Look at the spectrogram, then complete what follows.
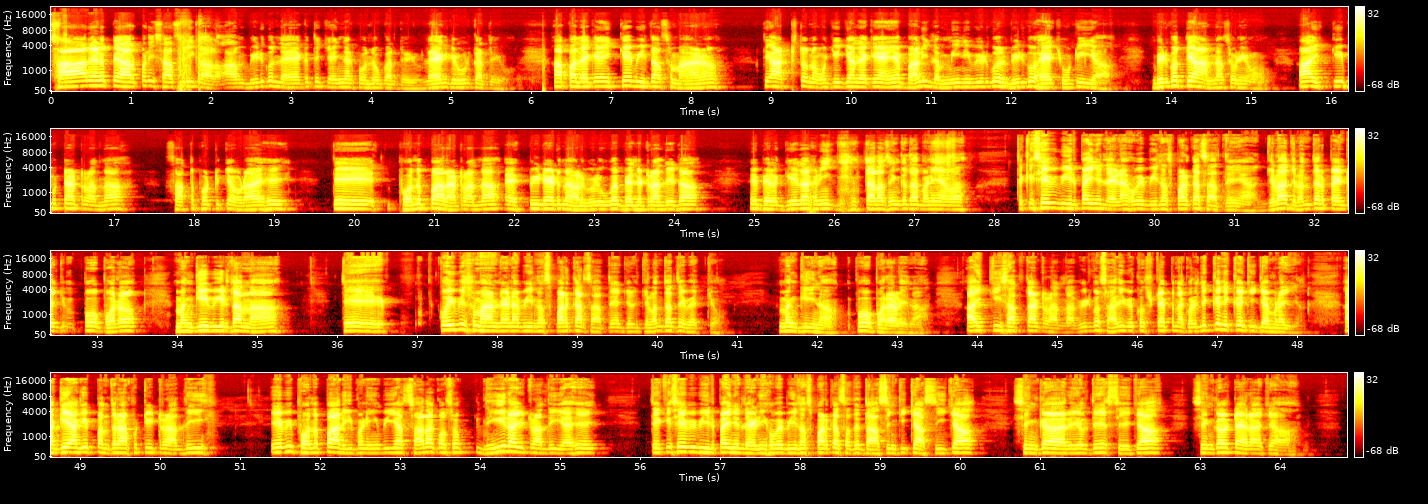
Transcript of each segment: ਸਾਰਿਆਂ ਨੂੰ ਪਿਆਰ ਭਰੀ ਸਤਿ ਸ੍ਰੀ ਅਕਾਲ। ਆ ਵੀਡੀਓ ਲਾਇਕ ਤੇ ਚੈਨਲ ਫੋਲੋ ਕਰ ਦਿਓ ਲਾਇਕ ਜ਼ਰੂਰ ਕਰ ਦਿਓ। ਆਪਾਂ ਲੈ ਕੇ ਆਏ ਇੱਕੇ ਵੀਰ ਦਾ ਸਮਾਨ ਤੇ 8 ਤੋਂ 9 ਚੀਜ਼ਾਂ ਲੈ ਕੇ ਆਏ ਆ। ਬਾਹਲੀ ਲੰਮੀ ਨਹੀਂ ਵੀਡੀਓ ਵੀਡੀਓ ਹੈ ਛੋਟੀ ਆ। ਵੀਡੀਓ ਧਿਆਨ ਨਾਲ ਸੁਣਿਓ। ਆ 21 ਫੁੱਟਾ ਟਰਾਲਾ 7 ਫੁੱਟ ਚੌੜਾ ਇਹ ਤੇ ਫੁੱਲ ਭਾਰਾ ਟਰਾਲਾ ਐਸਪੀ ਡੇਟ ਨਾਲ ਮਿਲੂਗਾ ਬਿੱਲ ਟਰਾਲੇ ਦਾ। ਇਹ ਬਿਲਗੇ ਦਾ ਖਣੀ ਤਾਰਾ ਸਿੰਘ ਦਾ ਬਣਿਆ ਵਾ। ਤੇ ਕਿਸੇ ਵੀ ਵੀਰ ਭਾਈ ਨੇ ਲੈਣਾ ਹੋਵੇ, ਵੀਰ ਨਾਲ ਕਰ ਸਕਦੇ ਆ। ਜ਼ਿਲ੍ਹਾ ਜਲੰਧਰ ਪਿੰਡ ਭੋਪੁਰ, ਮੰਗੀ ਵੀਰ ਦਾ ਨਾਂ ਤੇ ਕੋਈ ਵੀ ਸਮਾਨ ਲੈਣਾ, ਵੀਰ ਨਾਲ ਕਰ ਸਕਦੇ ਆ ਜਲੰਧਰ ਦੇ ਵਿੱਚ। ਮੰਗੀ ਨਾ, ਭੋਪੁਰ ਵਾਲੇ ਨਾਲ ਆ 21 ਸੱਤ ਦਾ ਟਰਾਲਾ ਵੀਡੀਓ ਸਾਰੀ ਵੇਖੋ, ਸਟੈਪ ਨਾ ਕਰੋ, ਨਿੱਕੇ ਨਿੱਕੇ ਚੀਜ਼ਾਂ ਬਣਾਈਆਂ ਅੱਗੇ ਆ ਗਈ 15 ਫੁੱਟੀ ਟਰਾਲੀ, ਇਹ ਵੀ ਫੁੱਲ ਭਾਰੀ ਬਣੀ ਵੀ ਆ, ਸਾਰਾ ਕੁਝ ਨੀਰ ਵਾਲੀ ਟਰਾਲੀ ਆ ਇਹ। ਤੇ ਕਿਸੇ ਵੀ ਵੀਰ ਭਾਈ ਨੇ ਲੈਣੀ ਹੋਵੇ, ਵੀਰ ਨਾਲ ਸੰਪਰਕ ਕਰ ਸਕਦੇ 10 ਇੰਚੀ 84 ਚਾ ਸਿੰਗਲ ਰੇਲ ਦੇ ਹਿੱਸੇ ਚਾ, ਸਿੰਗਲ ਟਾਇਰਾਂ ਚਾ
